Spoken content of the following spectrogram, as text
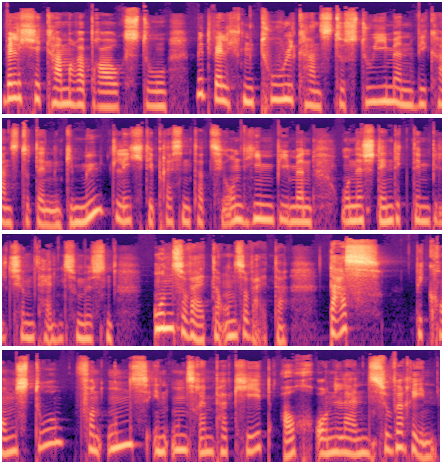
welche Kamera brauchst du, mit welchem Tool kannst du streamen, wie kannst du denn gemütlich die Präsentation hinbeamen, ohne ständig den Bildschirm teilen zu müssen und so weiter und so weiter. Das bekommst du von uns in unserem Paket auch online souverän,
